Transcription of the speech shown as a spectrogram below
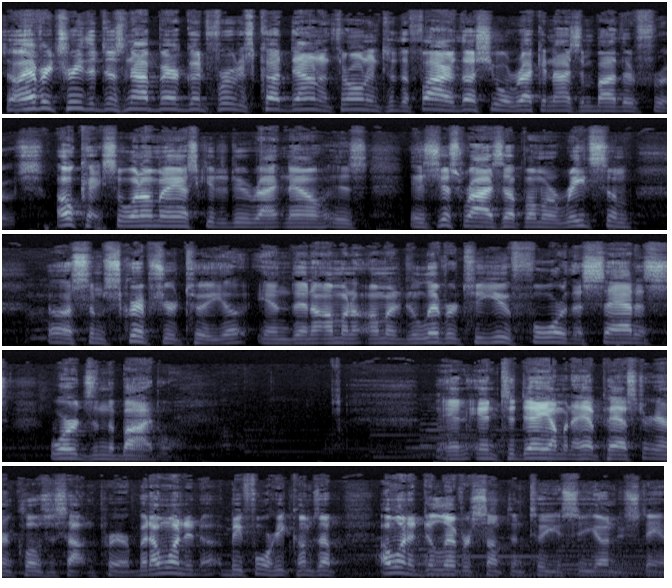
So every tree that does not bear good fruit is cut down and thrown into the fire. Thus you will recognize them by their fruits. Okay, so what I'm going to ask you to do right now is is just rise up. I'm going to read some uh, some scripture to you, and then I'm going to I'm going to deliver to you four of the saddest words in the Bible. And, and today I'm going to have Pastor Aaron close us out in prayer. But I wanted, uh, before he comes up, I want to deliver something to you so you understand.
